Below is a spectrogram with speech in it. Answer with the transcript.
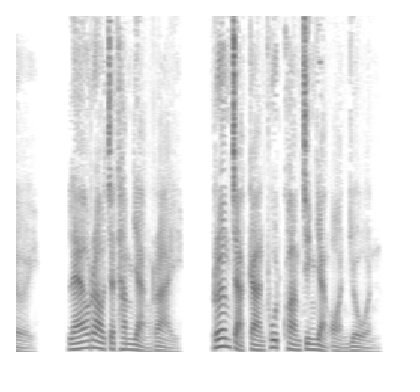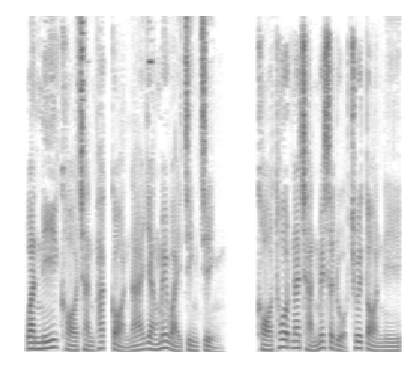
เลย แล้วเราจะทำอย่างไร เริ่มจากการพูดความจริงอย่างอ่อนโยน วันนี้ขอฉันพักก่อนนะยังไม่ไหวจริง ๆ ขอโทษนะฉันไม่สะดวกช่วยตอนนี้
